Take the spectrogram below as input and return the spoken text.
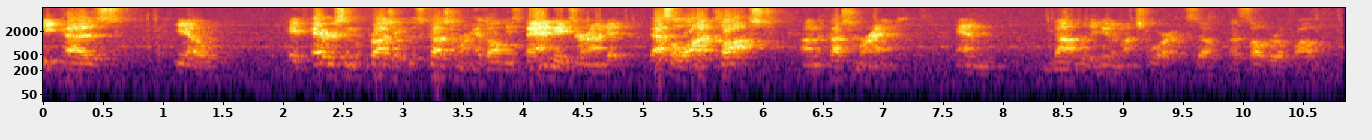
because, you know, if every single project this customer has all these Band-Aids around it, that's a lot of cost on the customer end, and not really doing much for it, so let's solve the real problem.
